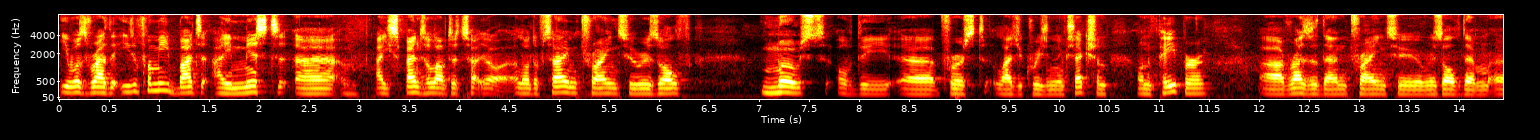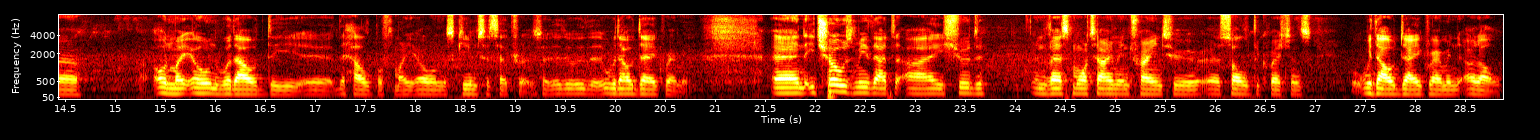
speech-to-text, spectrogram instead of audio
it was rather easy for me, but I missed. Uh, I spent a lot of ti- a lot of time trying to resolve most of the uh, first logic reasoning section on paper, uh, rather than trying to resolve them uh, on my own without the uh, the help of my own schemes, etc. So uh, without diagramming, and it shows me that I should invest more time in trying to uh, solve the questions without diagramming at all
